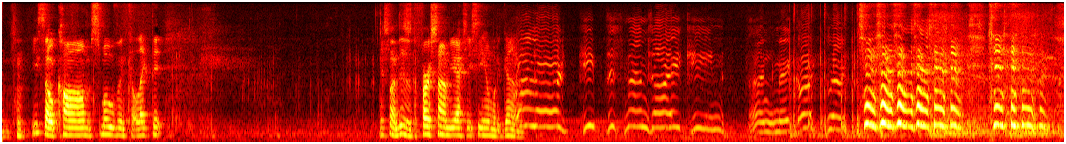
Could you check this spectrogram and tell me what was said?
He's so calm, smooth, and collected. This one, this is the first time you actually see him with a gun. Oh, Lord, keep this man's eye keen, and may God grant...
